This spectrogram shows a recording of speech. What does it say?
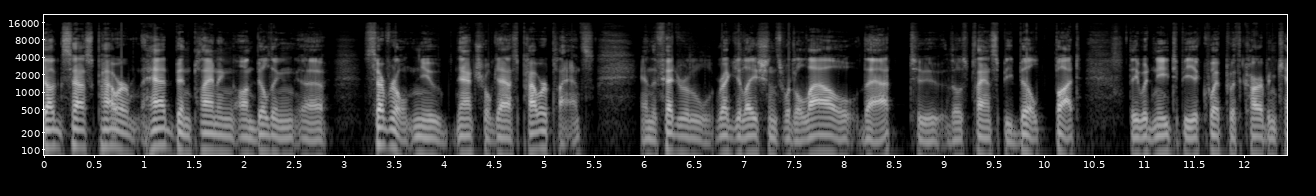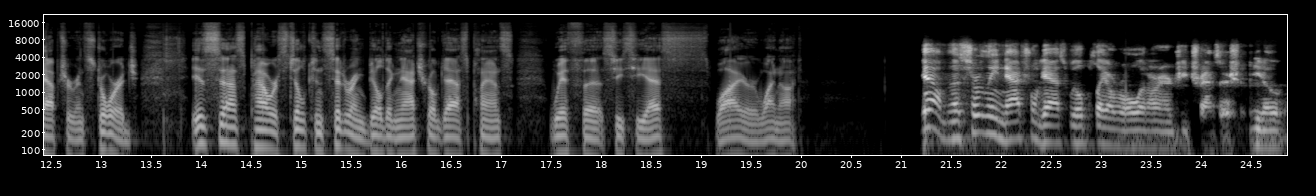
Doug, Doug SaskPower had been planning on building uh, several new natural gas power plants, and the federal regulations would allow that to those plants to be built, but they would need to be equipped with carbon capture and storage. Is SaskPower still considering building natural gas plants with uh, CCS? Why or why not? Yeah, certainly natural gas will play a role in our energy transition. You know,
